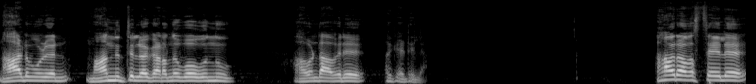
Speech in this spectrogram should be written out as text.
നാട് മുഴുവൻ മാന്ദ്യത്തിലോ കടന്നു പോകുന്നു അതുകൊണ്ട് അവർ അത് കേട്ടില്ല. ആ ഒരവസ്ഥയിൽ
